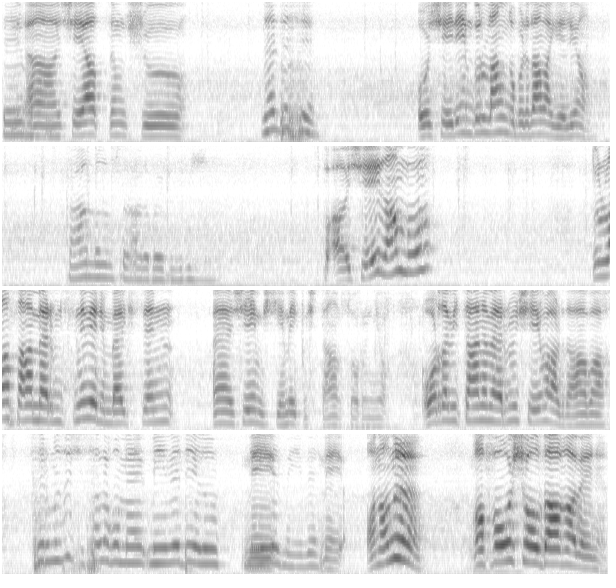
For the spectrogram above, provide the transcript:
F'ye bak. Aa, şey attım şu Neredesin? o şeydeyim dur lan kıpırdama geliyorum. Tamam oğlum sen arabayı buluruz. Pa- Şey lan bu. Dur lan sana mermisini vereyim belki senin ee, şeymiş yemekmiş tamam sorun yok. Orada bir tane mermi şeyi vardı ha bak. Kırmızı şey, salak o me- meyve değil o. Meyve meyve. Me Ananı! Kafa hoş oldu aga benim.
